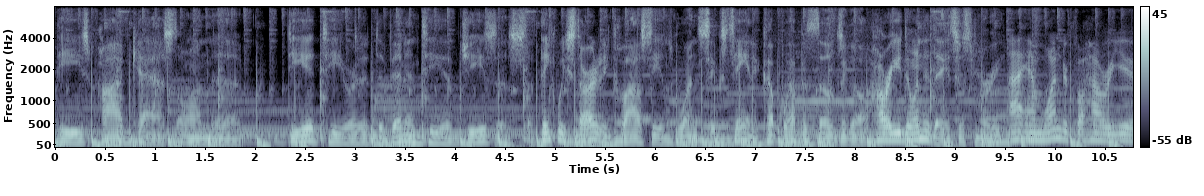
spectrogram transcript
these podcasts on the deity or the divinity of Jesus. I think we started in Colossians 1:16 a couple episodes ago. How are you doing today, Sister Marie? I am wonderful. How are you?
